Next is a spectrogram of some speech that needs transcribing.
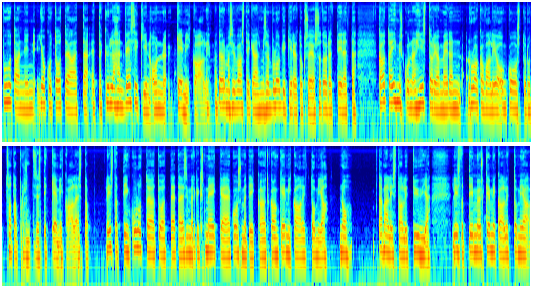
puhutaan, niin joku toteaa, että, että kyllähän vesikin on kemikaali. Mä törmäsin vastikään semmoisen blogikirjoituksen, jossa todettiin, että kautta ihmiskunnan historia meidän ruokavalio on koostunut sataprosenttisesti kemikaaleista listattiin kuluttajatuotteita, esimerkiksi meikkejä ja kosmetiikkaa, jotka on kemikaalittomia. No, tämä lista oli tyhjä. Listattiin myös kemikaalittomia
